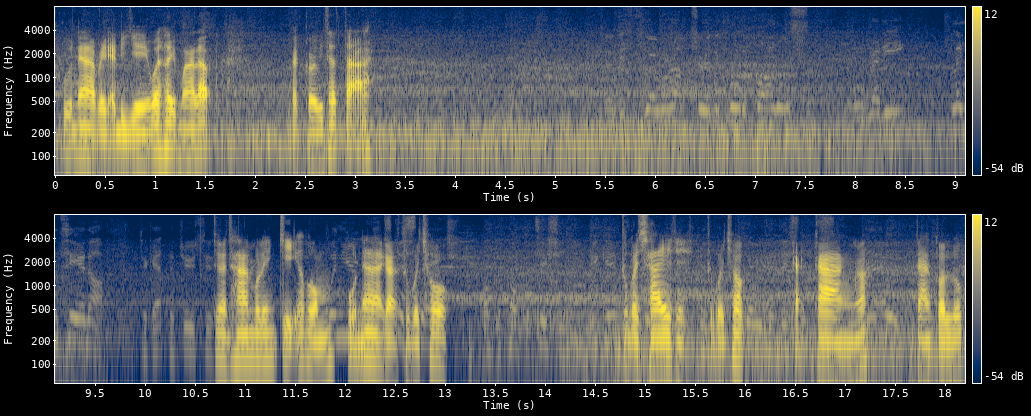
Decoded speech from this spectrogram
คู่หน้าเป็นอดีเยเว้ยเฮ้ยมาแล้วกับกวิทัตา So this is where we're up to in the quarterfinals. Already plenty enough to get the juices. เเจอทานบริงกิครับผมคู่หน้ากับสุปโชคสุประชัยสิสุปโชคกลางเนาะกลางตัวลุก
